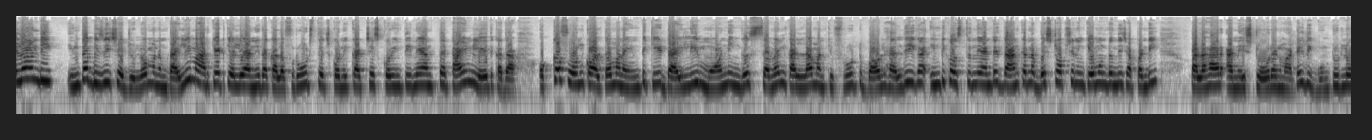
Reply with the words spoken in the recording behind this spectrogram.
హలో అండి. ఇంత బిజీ షెడ్యూల్లో మనం డైలీ మార్కెట్కి వెళ్ళి అన్ని రకాల ఫ్రూట్స్ తెచ్చుకొని కట్ చేసుకొని తినే అంత టైం లేదు కదా. ఒక్క ఫోన్ కాల్తో మన ఇంటికి డైలీ మార్నింగ్ సెవెన్ కల్లా మనకి ఫ్రూట్ బౌల్ హెల్దీగా ఇంటికి వస్తుంది. అంటే దానికన్నా బెస్ట్ ఆప్షన్ ఇంకేముంటుంది చెప్పండి? పలహార్ అనే స్టోర్ అన్నమాట. ఇది గుంటూరులో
